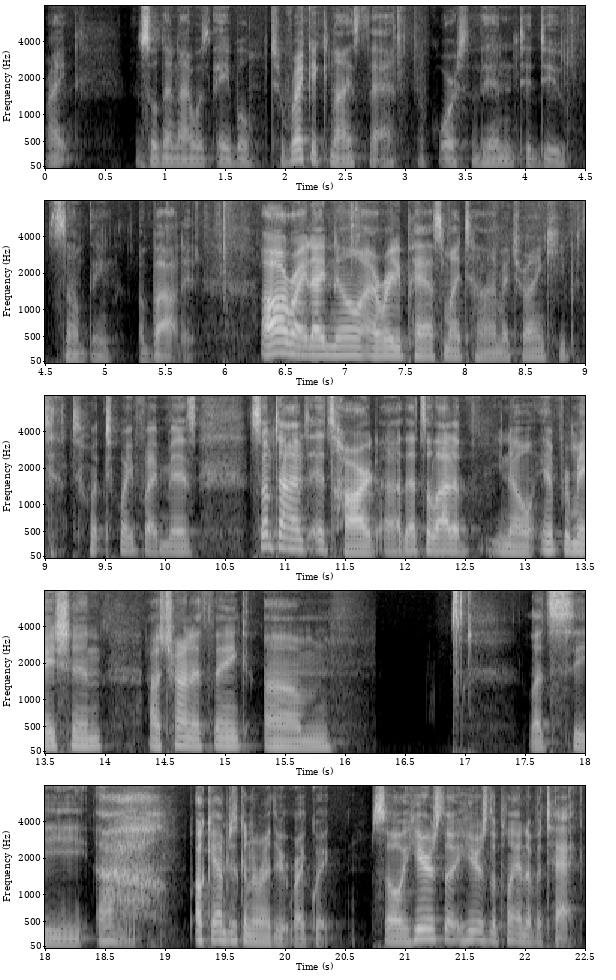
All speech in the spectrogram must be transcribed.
right? And so then I was able to recognize that, of course, then to do something about it. All right, I know I already passed my time. I try and keep it to 25 minutes. Sometimes it's hard. Uh, that's a lot of you know information. I was trying to think. Um, let's see. Uh, okay, I'm just gonna run through it right quick. So here's the here's the plan of attack.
